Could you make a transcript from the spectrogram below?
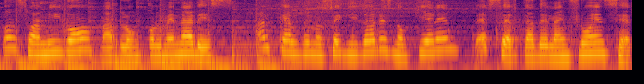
con su amigo Marlon Colmenares al que algunos seguidores no quieren ver cerca de la influencer,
